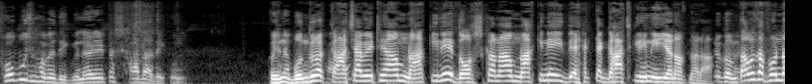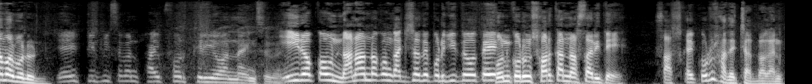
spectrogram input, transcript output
সবুজ হবে দেখবেন আর এটা সাদা দেখুন। বন্ধুরা কাঁচা মেঠে আম না কিনে দশখানা আম না কিনে এই একটা গাছ কিনে নিয়ে যান আপনারা। এরকম। তাহলে ফোন নাম্বার বলুন। এইট এইরকম নানান রকম গাছের সাথে পরিচিত হতে ফোন করুন সরকার নার্সারিতে। সাবস্ক্রাইব করুন সাদের চাঁদ বাগানকে।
